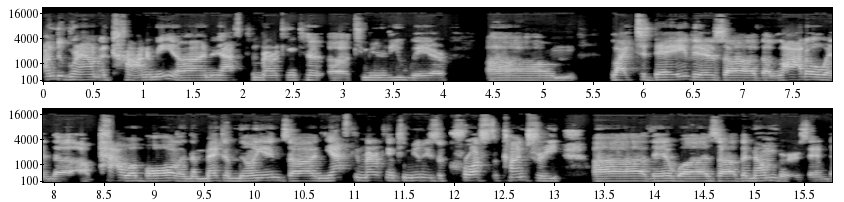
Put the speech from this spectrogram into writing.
underground economy uh, in the African American co- uh, community where um, like today, there's uh, the Lotto and the uh, Powerball and the Mega Millions. In the African American communities across the country, there was the numbers, and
